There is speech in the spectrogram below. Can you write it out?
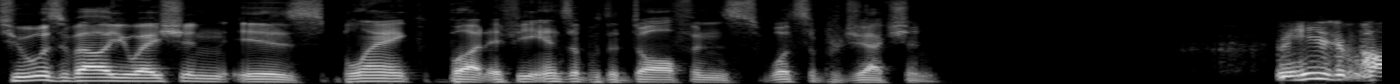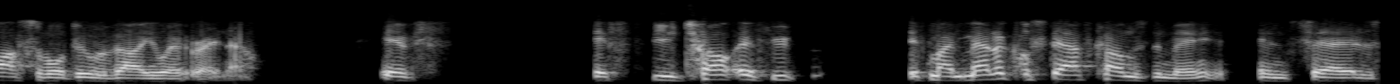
Tua's evaluation is blank, but if he ends up with the Dolphins, what's the projection? I mean, he's impossible to evaluate right now. If if you tell if you if my medical staff comes to me and says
